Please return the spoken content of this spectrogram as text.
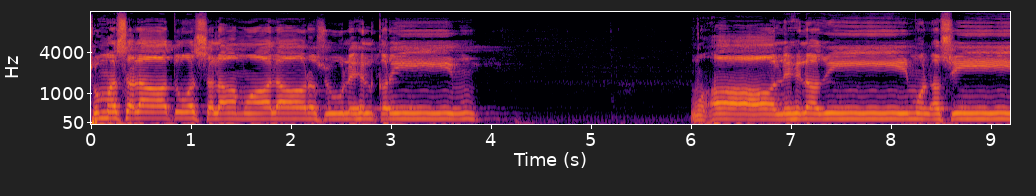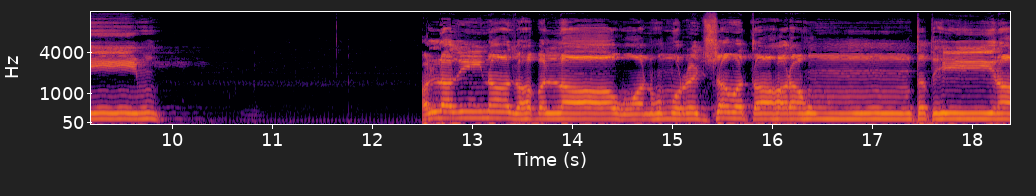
ثم الصلاة والسلام على رسوله الكريم وآله العظيم الأسيم الذين ذهب الله عنهم الرجس وطهرهم تطهيرا.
